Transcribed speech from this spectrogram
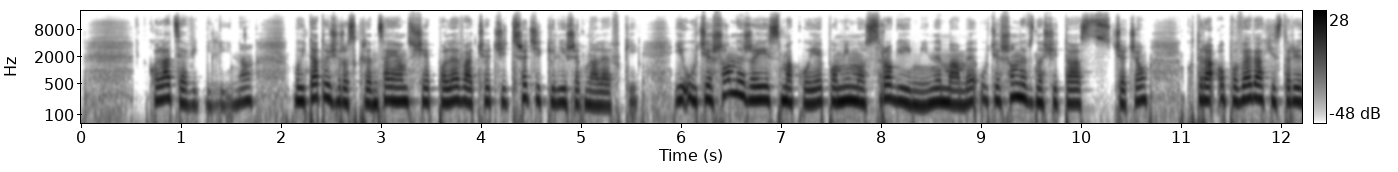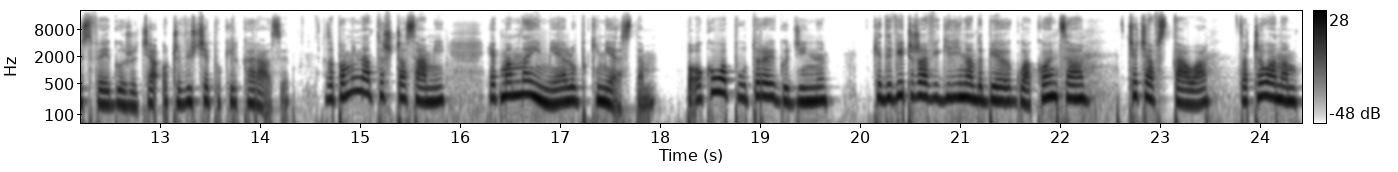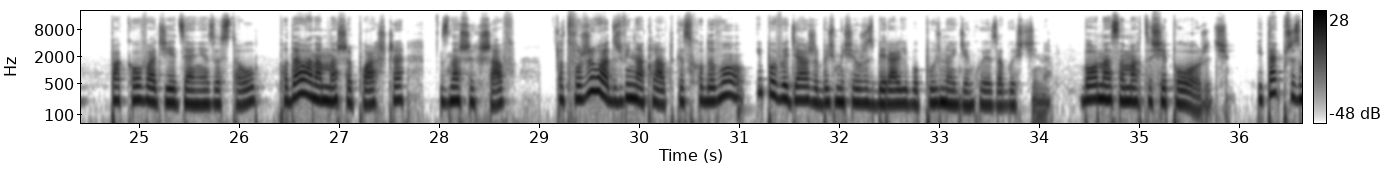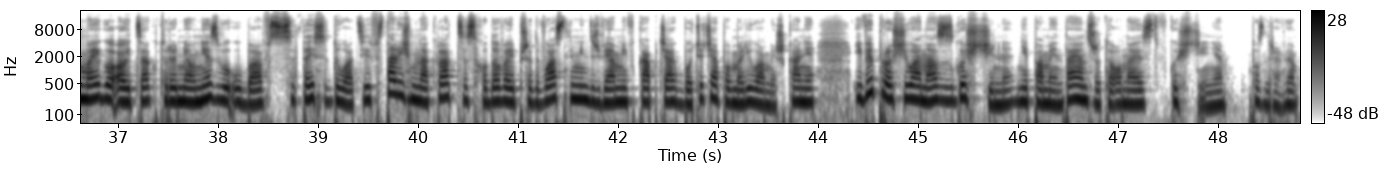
Kolacja wigilijna. Mój tatuś rozkręcając się polewa cioci trzeci kieliszek nalewki i ucieszony, że jej smakuje, pomimo srogiej miny mamy, ucieszony wznosi toast z ciocią, która opowiada historię swojego życia, oczywiście po kilka razy. Zapomina też czasami, jak mam na imię lub kim jestem. Po około półtorej godziny, kiedy wieczora wigilijna dobiegła końca, ciocia wstała, zaczęła nam pakować jedzenie ze stołu, podała nam nasze płaszcze z naszych szaf, Otworzyła drzwi na klatkę schodową i powiedziała, żebyśmy się już zbierali, bo późno i dziękuję za gościnę. Bo ona sama chce się położyć. I tak przez mojego ojca, który miał niezły ubaw z tej sytuacji, wstaliśmy na klatce schodowej przed własnymi drzwiami w kapciach, bo ciocia pomyliła mieszkanie i wyprosiła nas z gościny, nie pamiętając, że to ona jest w gościnie. Pozdrawiam.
